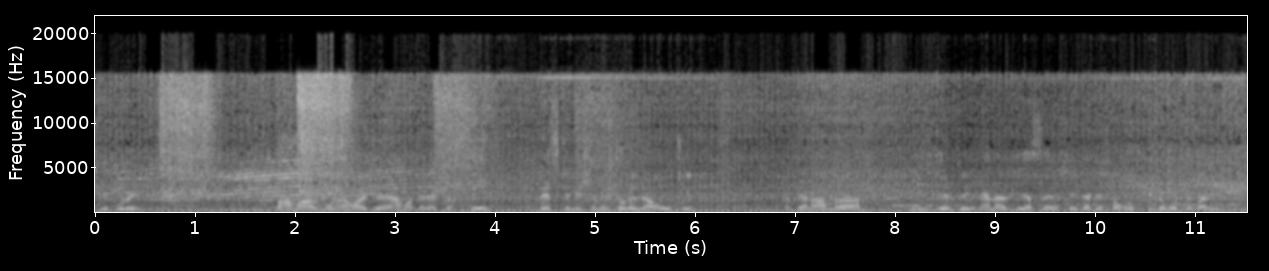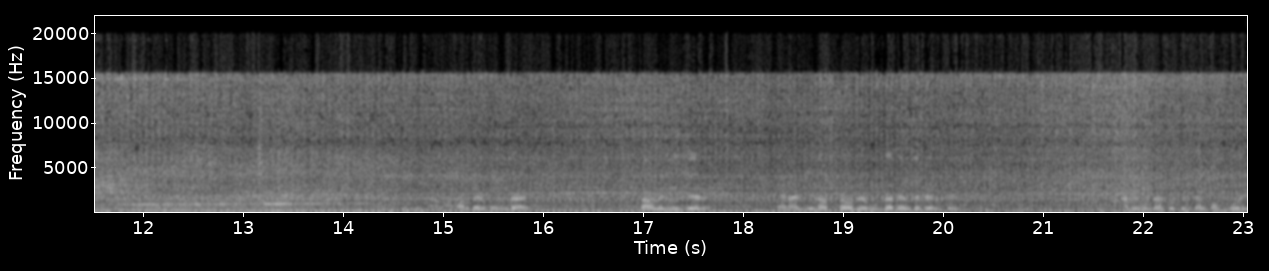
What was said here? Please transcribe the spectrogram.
শ্রীপুরে তো আমার মনে হয় যে আমাদের একটা সেফ ডেস্টিনেশনে চলে যাওয়া উচিত। যেন আমরা নিজের যে এনার্জি আছে সেটাকে সংরক্ষিত করতে পারি। আমাদের হুন্ডায় তাহলে নিজের এনার্জি নষ্ট হবে হুন্ডা ঠেলতে ঠেলতে। আমি হুন্ডার প্রতি তেল কম করি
